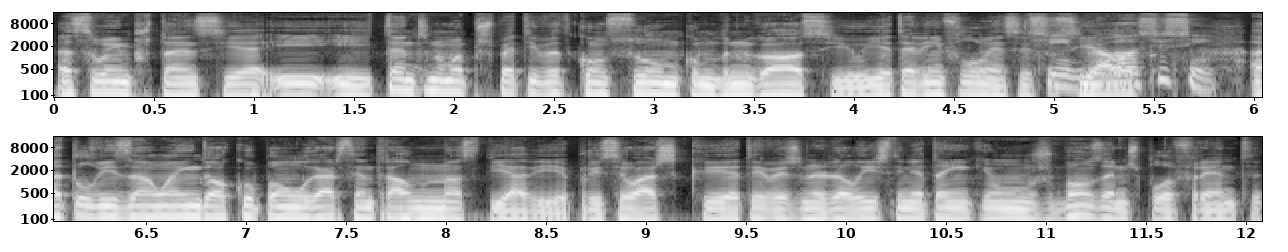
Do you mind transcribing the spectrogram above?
a sua importância e, e tanto numa perspectiva de consumo como de negócio e até de influência Sim, social, negócio, sim. a televisão ainda ocupa um lugar central no nosso dia a dia. Por isso eu acho que a TV generalista ainda tem aqui uns bons anos pela frente,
